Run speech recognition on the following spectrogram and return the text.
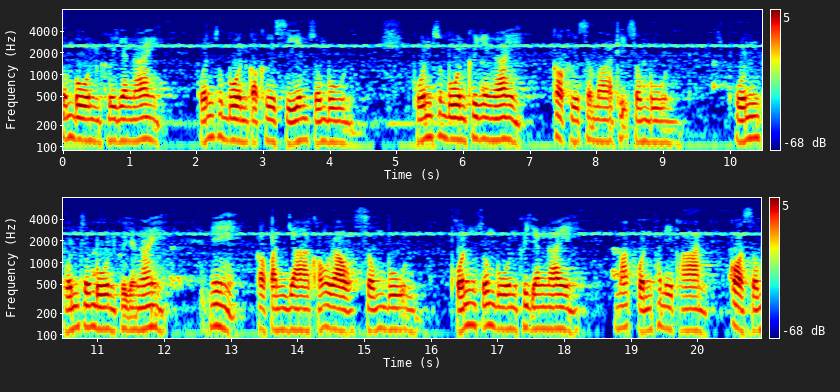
สมบูรณ์คือยังไง ผลสมบูรณ์ก็คือศีลสมบูรณ์ ผลสมบูรณ์คือยังไง ก็คือสมาธิสมบูรณ์ ผลผลสมบูรณ์คือยังไง นี่ก็ปัญญาของเราสมบูรณ์ ผลสมบูรณ์คือยังไงมรรคผลพระนิพพานก็สม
